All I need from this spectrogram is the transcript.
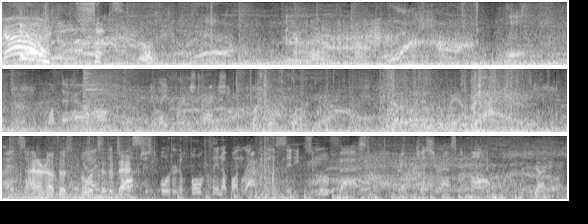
No! Shit! You're late for. Front door blocked. Gotta find another way out. Heads up. I don't know if those bullets at are the the best. just ordered a full cleanup on Raccoon City, so move fast. Or you can kiss your ass goodbye. Got it.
